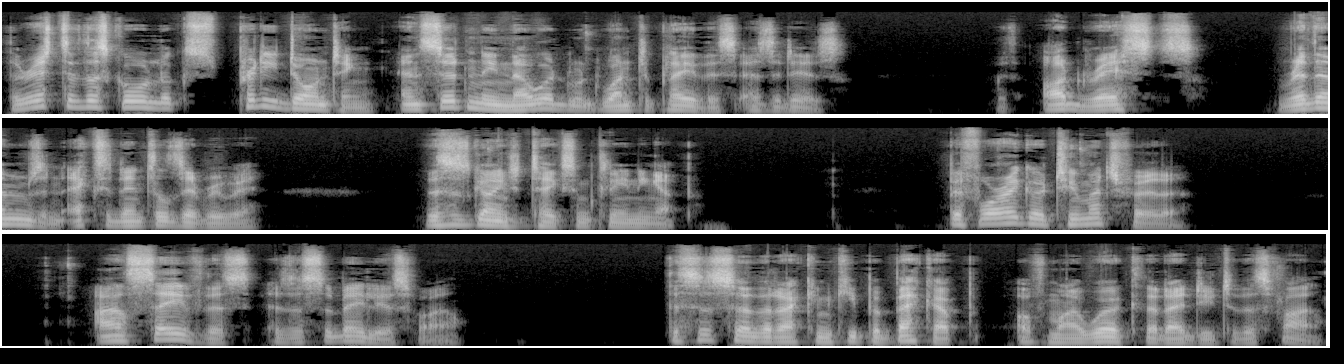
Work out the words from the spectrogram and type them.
The rest of the score looks pretty daunting, and certainly no one would want to play this as it is. With odd rests, rhythms, and accidentals everywhere. This is going to take some cleaning up. Before I go too much further, I'll save this as a Sibelius file. This is so that I can keep a backup of my work that I do to this file.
